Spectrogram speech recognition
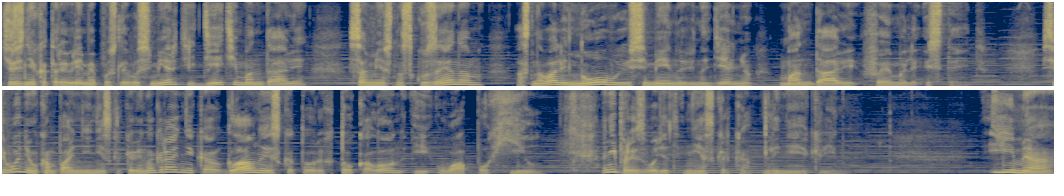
Через некоторое время после его смерти дети Мандави совместно с кузеном основали новую семейную винодельню Мандави Family Estate. Сегодня у компании несколько виноградников, главные из которых Токалон и Уапо Хилл. Они производят несколько линеек вин. Имя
